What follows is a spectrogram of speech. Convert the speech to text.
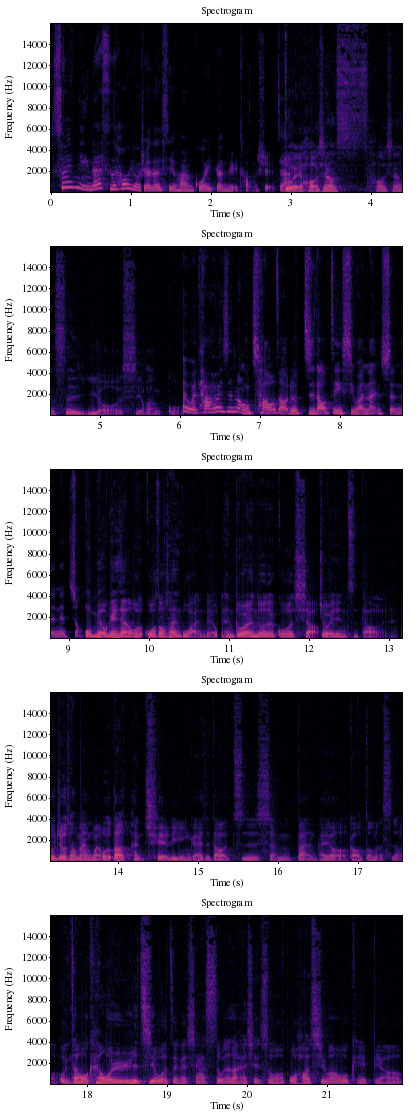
所以你那时候有觉得喜欢过一个女同学？这样对，好像是。好像是有喜欢过，我以为他会是那种超早就知道自己喜欢男生的那种。我没有，我跟你讲，我国中算晚的，很多人都是国小就已经知道了。我觉得我算蛮晚，我到很确立应该是到直升班还有高中的时候。我你知道，我看我的日记，我整个吓死。我那时候还写说，我好希望我可以不要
